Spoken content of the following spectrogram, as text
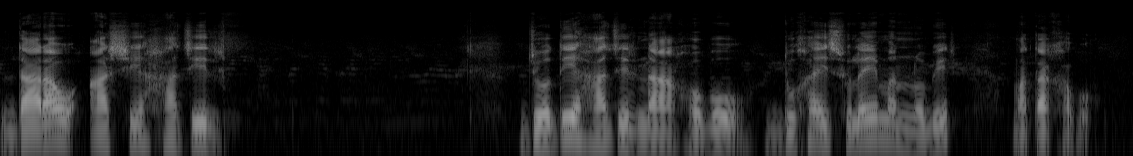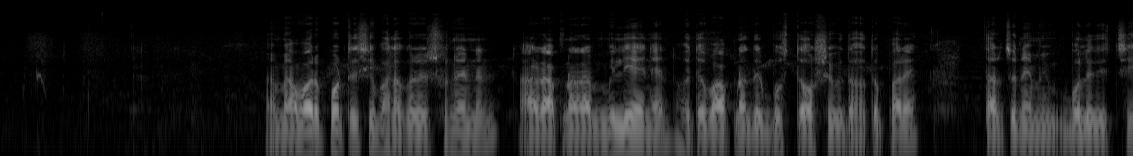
দাঁড়াও আসি হাজির। যদি হাজির না হব, দুহাই সুলাইমান নবীর মাথা খাব। আমি আবার পড়তেছি, ভালো করে শুনে নেন আর আপনারা মিলিয়ে নেন হয়তো বা আপনাদের বুঝতে অসুবিধা হতে পারে, তার জন্য আমি বলে দিচ্ছি।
